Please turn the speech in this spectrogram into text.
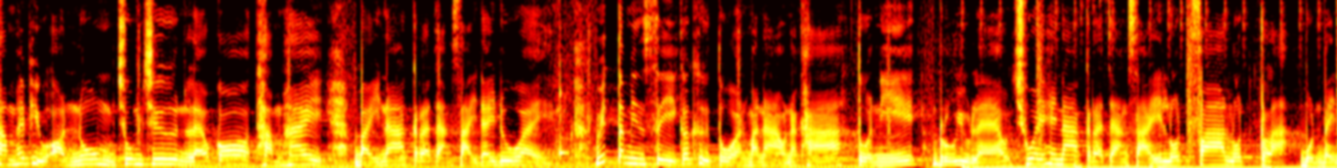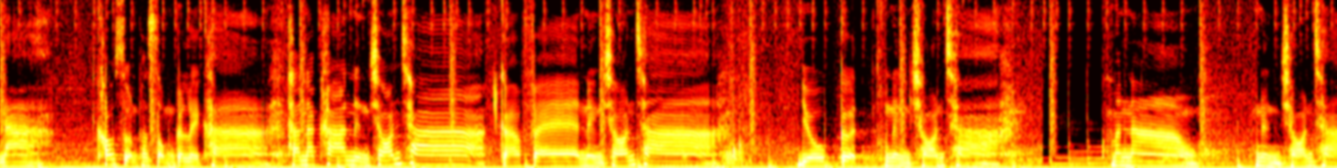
ทำให้ผิวอ่อนนุ่ม ชุ่มชื่น แล้วก็ทำให้ใบหน้ากระจ่างใสได้ด้วย วิตามินซีก็คือตัวมะนาวนะคะ ตัวนี้รู้อยู่แล้วช่วยให้หน้ากระจ่างใสลดฝ้าลดกระบนใบหน้าเข้าส่วนผสมกันเลยค่ะ ธนาคาร 1 ช้อนชา กาแฟ 1 ช้อนชา โยเกิร์ต 1 ช้อนชา มะนาว 1 ช้อนชา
